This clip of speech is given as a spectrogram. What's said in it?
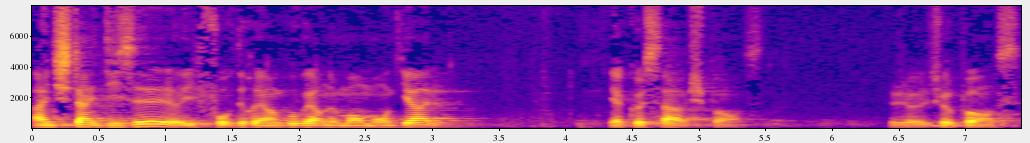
Einstein disait euh, il faudrait un gouvernement mondial. Il n'y a que ça, je pense. Je, pense.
